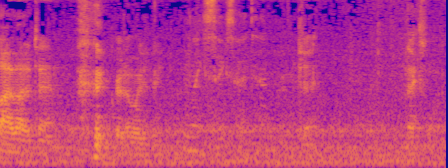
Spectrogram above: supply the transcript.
five out of ten. Greta, what do you think? I'm like 6 out of 10. Okay. Next one.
